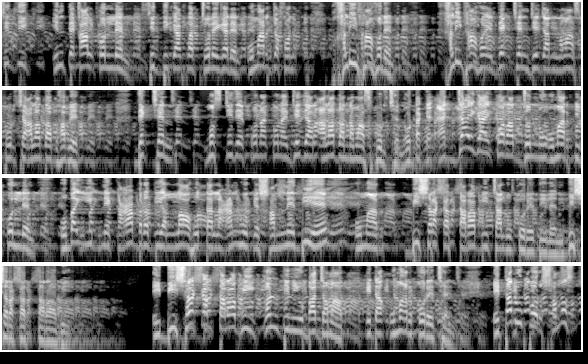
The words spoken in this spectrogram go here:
সিদ্দিক ইন্তেকাল করলেন, সিদ্দিক একবার চলে গেলেন, উমার যখন খালিফা হলেন, খালিফা হয়ে দেখছেন যে যার নামাজ পড়ছে আলাদা ভাবে দেখছেন মসজিদে কোনা কোনায় যে যার আলাদা নামাজ পড়ছেন, ওটাকে এক জায়গায় করার জন্য উমার কি করলেন? উবাই ইবনে কাব রাদিয়াল্লাহু আনহুকে সামনে দিয়ে উমার 20 রাকাত তারাবি চালু করে দিলেন 20 রাকাত তারাবি। এই বিশাখার তারাবি কন্টিনিউ বা জামাত, এটা উমার করেছেন। এটার উপর সমস্ত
